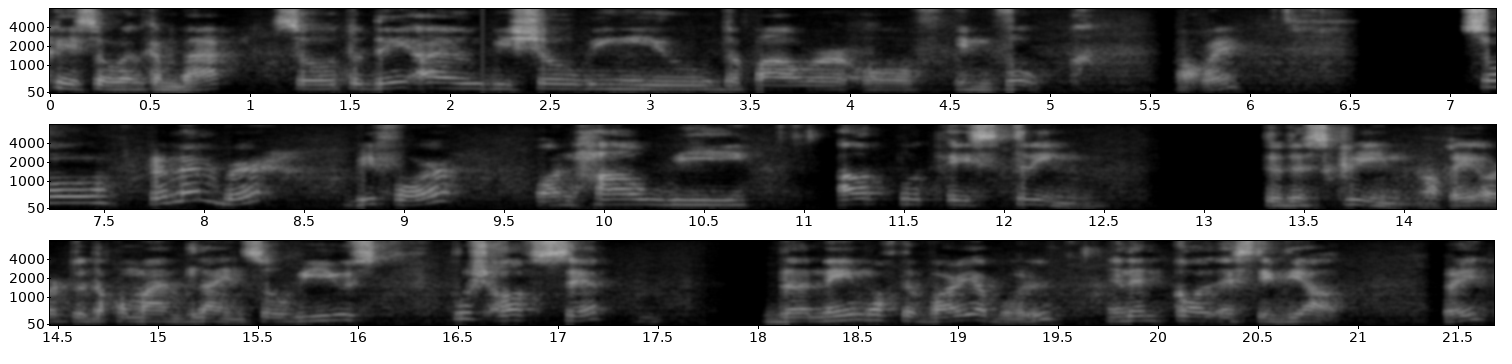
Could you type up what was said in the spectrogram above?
Okay, so welcome back. So today I will be showing you the power of invoke. Okay? So remember before on how we output a string to the screen, okay, or to the command line. So we use push offset, the name of the variable, and then call stdout. Okay?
